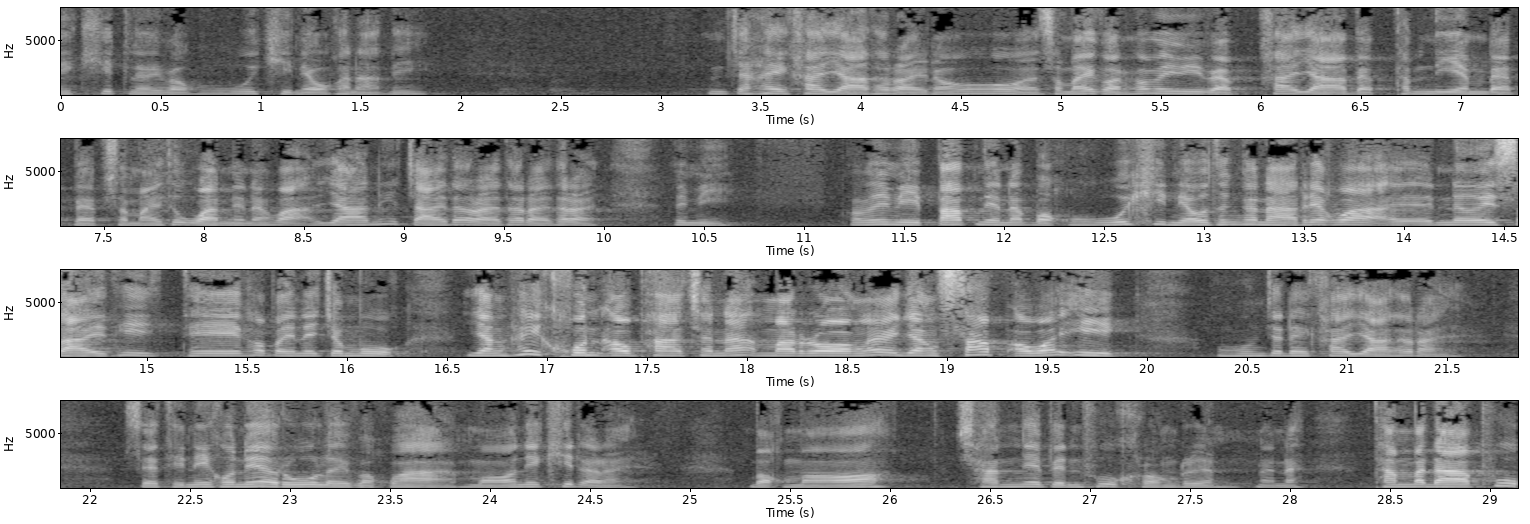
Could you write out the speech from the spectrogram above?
นี่คิดเลยว่าอุ้ยขี้เหนียวขนาดนี้ มันจะให้ค่ายาเท่าไหร่เนาะสมัยก่อนเขาไม่มีแบบค่ายาแบบธรรมเนียมแบบแบบสมัยทุกวันเนี่ยนะว่ายานี่จ่ายเท่าไหร่เท่าไหร่เท่าไหร่ไม่มี พอไม่มีปั๊บเนี่ยนะบอกโอ้ยขี้เหนียวถึงขนาดเรียกว่าเนยใสที่เทเข้าไปในจมูก ยังให้คนเอาภาชนะมารองแล้วยังซับเอาไว้อีกโอ้จะได้ค่ายาเท่าไหร่เสร็จทีนี้คนนี้รู้เลยบอกว่า หมอนี่คิดอะไร บอกหมอฉันเนี่ยเป็นผู้ครองเรือนนะนะธรรมดาผู้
